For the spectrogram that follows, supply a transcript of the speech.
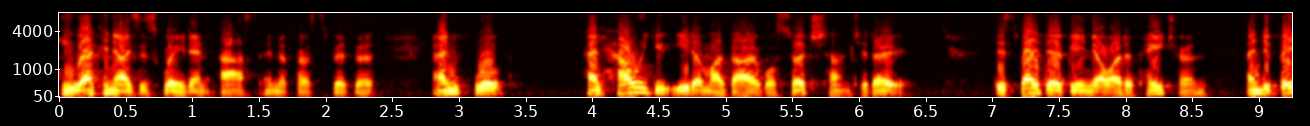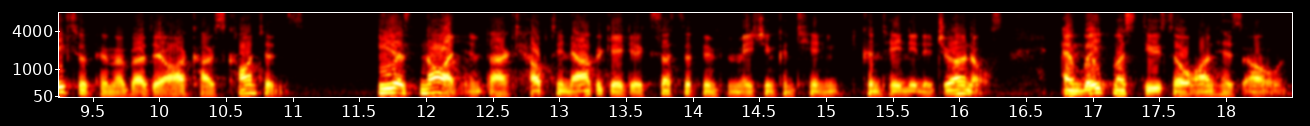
He recognizes Wade and asks in the first visit, and will and how will you eat up my valuable search time today? Despite there being no other patron, and debates with him about the archive's contents. He does not, in fact, help to navigate the excessive information contain, contained in the journals, and Wade must do so on his own.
